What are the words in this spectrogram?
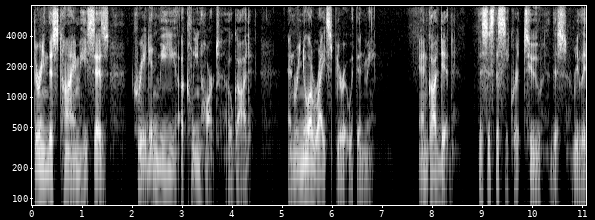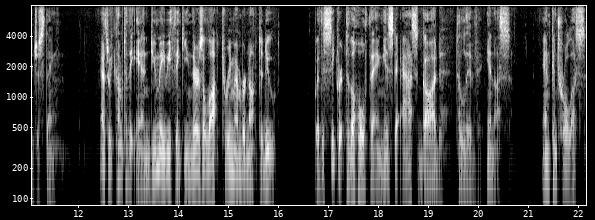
During this time, he says, Create in me a clean heart, O God, and renew a right spirit within me. And God did. This is the secret to this religious thing. As we come to the end, you may be thinking there's a lot to remember not to do. But the secret to the whole thing is to ask God to live in us and control us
